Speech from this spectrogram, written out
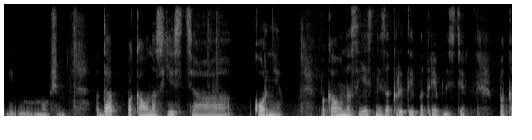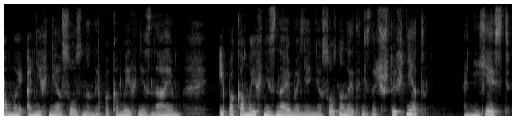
и, в общем, да, пока у нас есть а, корни, пока у нас есть незакрытые потребности, пока мы о них не осознаны, пока мы их не знаем, и пока мы их не знаем, и они неосознанны, это не значит, что их нет. Они есть.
